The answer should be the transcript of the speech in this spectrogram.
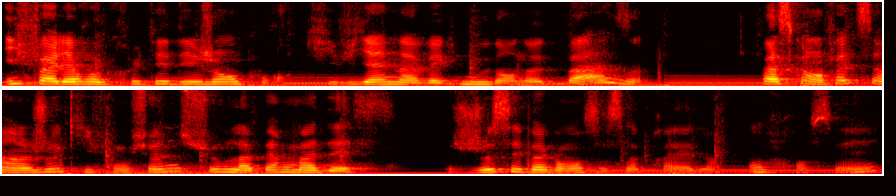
Il fallait recruter des gens pour qu'ils viennent avec nous dans notre base. Parce qu'en fait c'est un jeu qui fonctionne sur la permadeath. Je sais pas comment ça s'appelle en français,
